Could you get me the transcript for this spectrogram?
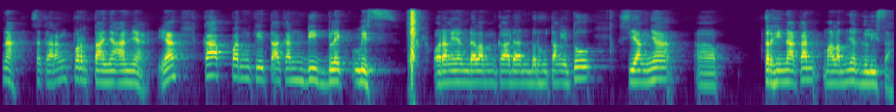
Nah, sekarang pertanyaannya ya, kapan kita akan di blacklist? Orang yang dalam keadaan berhutang itu siangnya uh, terhinakan, malamnya gelisah.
